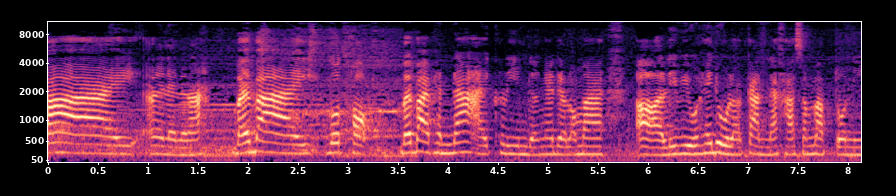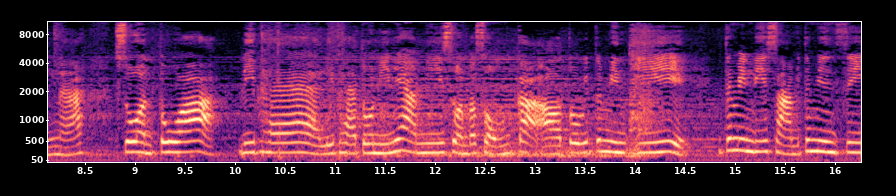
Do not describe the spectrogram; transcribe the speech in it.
บายอะไรๆนะบายบายโบท็อกบายบายแพนด้าไอครีมเดี๋ยวไงเดี๋ยวเรามาเอ่อรีวิวให้ดูแล้วกันนะคะสำหรับตัวนี้นะ ส่วนตัวรีแพร์รีแพร์ตัวนี้เนี่ยมีส่วนผสมกับเอ่อตัววิตามินอ e, ีวิตามิน B3 วิตามินซี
